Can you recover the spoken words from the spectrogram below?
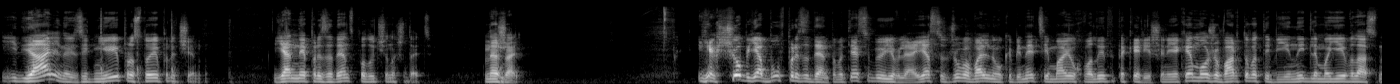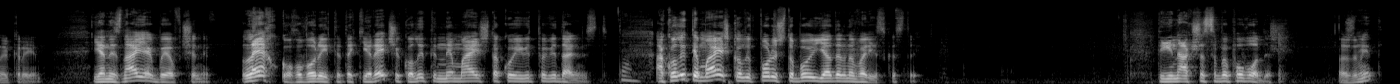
ідеальною з однієї простої причини. Я не президент Сполучених Штатів. На жаль. Якщо б я був президентом, от я собі уявляю, я сиджу в овальному кабінеті і маю ухвалити таке рішення, яке може вартувати війни для моєї власної країни. Я не знаю, як би я вчинив. Легко говорити такі речі, коли ти не маєш такої відповідальності. Так. А коли ти маєш, коли поруч з тобою ядерна валізка стоїть. Ти інакше себе поводиш. Розумієте?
